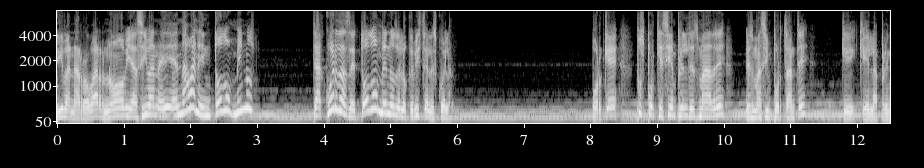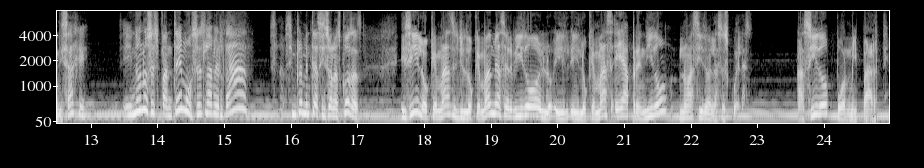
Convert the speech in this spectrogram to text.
iban a robar novias, iban, eh, andaban en todo, menos, ¿te acuerdas de todo menos de lo que viste en la escuela? ¿Por qué? Pues porque siempre el desmadre es más importante que, que el aprendizaje. Y no nos espantemos, es la verdad. Simplemente así son las cosas. Y sí, lo que más, lo que más me ha servido y, lo que más he aprendido no ha sido en las escuelas. Ha sido por mi parte.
